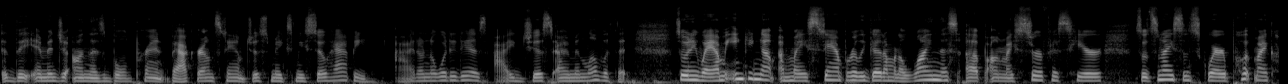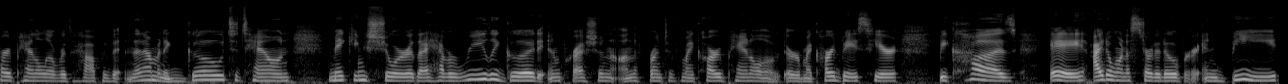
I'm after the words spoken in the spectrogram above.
the image on this bold print background stamp just makes me so happy. I don't know what it is. I just, I'm in love with it. So anyway, I'm inking up my stamp really good. I'm going to line this up on my surface here so it's nice and square, put my card panel over the top of it, and then I'm going to go to town making sure that I have a really good impression on the front of my card panel or my card base here because a, I don't want to start it over, and B,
